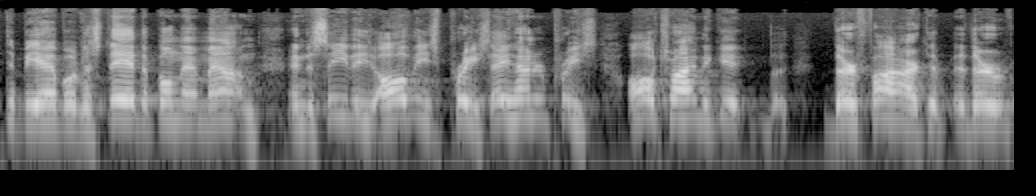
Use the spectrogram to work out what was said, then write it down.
to be able to stand up on that mountain and to see these, all these priests, 800 priests, all trying to get their fire, to, their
